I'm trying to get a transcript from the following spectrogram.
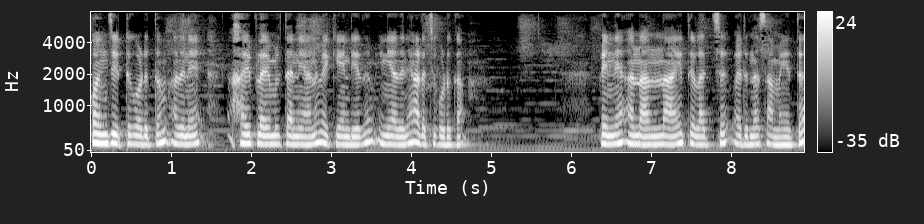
കൊഞ്ചിട്ട് കൊടുത്തും അതിനെ ഹൈ ഫ്ലെയിമിൽ തന്നെയാണ് വെക്കേണ്ടത് ഇനി അതിനെ അടച്ചു കൊടുക്കാം. പിന്നെ അത് നന്നായി തിളച്ച് വരുന്ന സമയത്ത്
